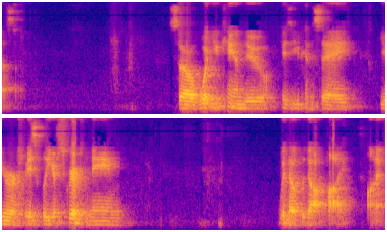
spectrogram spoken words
last time. So what you can do is you can say your, basically your script name without the dot py on it.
